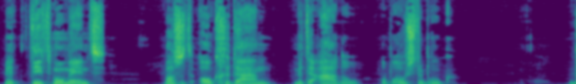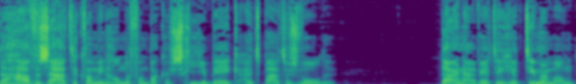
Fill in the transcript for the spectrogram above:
Met dit moment was het ook gedaan met de adel op Oosterbroek. De havenzaten kwam in handen van bakker Schierbeek uit Paterswolde. Daarna werd de heer Timmerman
